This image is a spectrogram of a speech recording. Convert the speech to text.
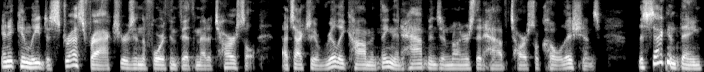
and it can lead to stress fractures in the fourth and fifth metatarsal. That's actually a really common thing that happens in runners that have tarsal coalitions. The second thing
